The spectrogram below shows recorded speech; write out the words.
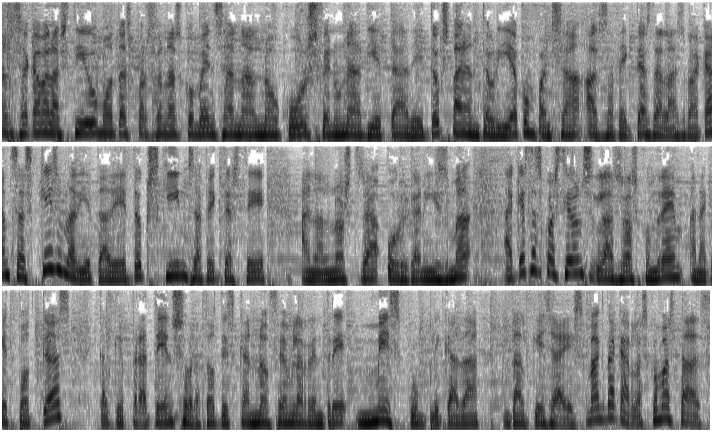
Quan s'acaba l'estiu, moltes persones comencen el nou curs fent una dieta detox per, en teoria, compensar els efectes de les vacances. Què és una dieta detox? Quins efectes té en el nostre organisme? Aquestes qüestions les respondrem en aquest podcast, que el que pretén, sobretot, és que no fem la rentré més complicada del que ja és. Magda Carles, com estàs?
